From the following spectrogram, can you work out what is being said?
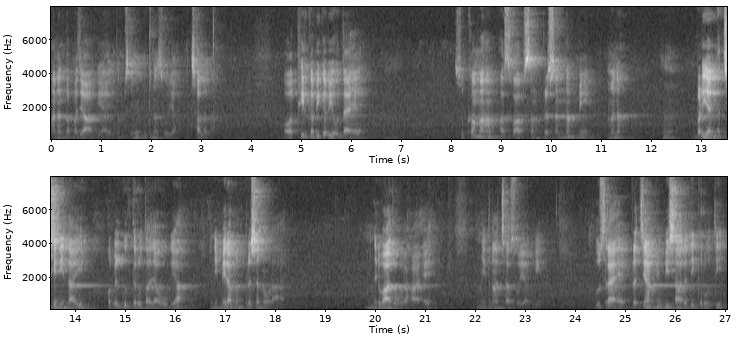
आनंद, मज़ा आ गया एकदम से, इतना सोया अच्छा लगा। और फिर कभी कभी होता है, सुखम अहम अस्वापसम प्रसन्नम में मना। बढ़िया, अच्छी नींद आई और बिल्कुल तरोताज़ा हो गया, यानी मेरा मन प्रसन्न हो रहा है, निर्वाध हो रहा है, इतना अच्छा सोया। कि दूसरा है, प्रज्ञा में विशारदी करोती।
